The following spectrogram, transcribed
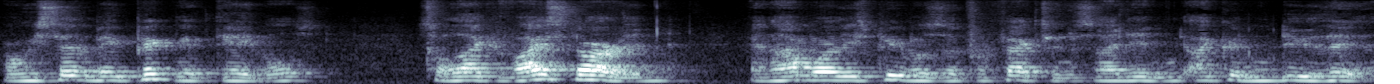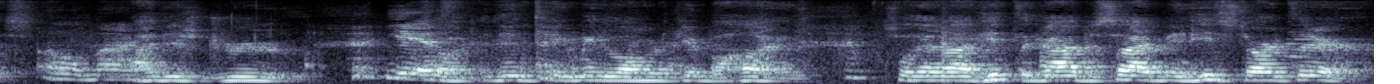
Or we set up big picnic tables, so like if I started, and I'm one of these people that's a perfectionist, I didn't, I couldn't do this. Oh my! I just drew. yes. So it didn't take me long to get behind. So then I'd hit the guy beside me and he'd start there.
